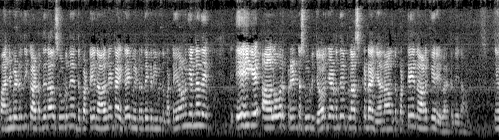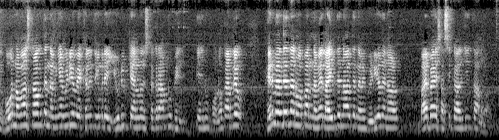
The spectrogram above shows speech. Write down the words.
5 ਮੀਟਰ ਦੀ ਕੱਟ ਦੇ ਨਾਲ ਸੂਟ ਨੇ ਦੁਪੱਟੇ ਨਾਲ ਨੇ 2.5 2.5 ਮੀਟਰ ਦੇ ਕਰੀਬ ਦੁਪੱਟੇ ਆਉਣਗੇ ਇਹਨਾਂ ਦੇ। ਇਹ ਹੀਗੇ all over print suit georgette ਦੇ ਪਲੱਸ ਕਢਾਈਆਂ ਨਾਲ, ਦੁਪੱਟੇ ਨਾਲ, ਘੇਰੇ ਵਰਕ ਦੇ ਨਾਲ। ਤੇ ਹੋਰ ਨਵਾਂ ਸਟਾਕ ਤੇ ਨਵੀਆਂ ਵੀਡੀਓ ਵੇਖਣ ਲਈ ਤੁਸੀਂ ਮੇਰੇ YouTube ਚੈਨਲ ਨੂੰ, Instagram ਨੂੰ ਪੇਜ ਨੂੰ ਫੋਲੋ ਕਰ ਲਿਓ। ਫਿਰ ਮਿਲਦੇ ਤੁਹਾਨੂੰ ਆਪਾਂ ਨਵੇਂ ਲਾਈਵ ਦੇ ਨਾਲ ਤੇ ਨਵੀਂ ਵੀਡੀਓ ਦੇ ਨਾਲ। ਬਾਏ ਬਾਏ ਸਤਿ ਸ਼੍ਰੀ ਅਕਾਲ ਜੀ, ਧੰਨਵਾਦ।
